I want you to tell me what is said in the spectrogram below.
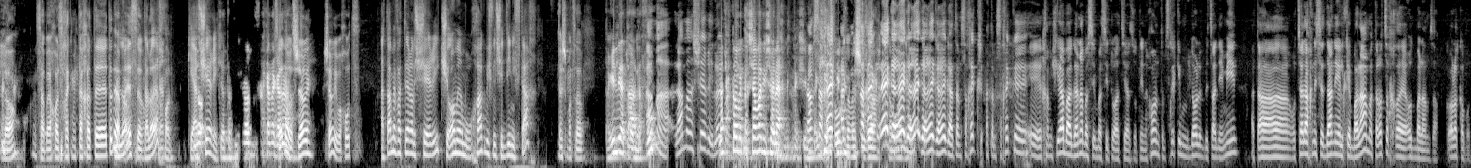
לא. סבא יכול לשחק מתחת, אה, אתה יודע, לא, בעשר. אתה לא כן. יכול, כי אז לא, שרי. כי אתה צריך להיות שחקן הגנה. בסדר, אז שרי. שרי בחוץ. אתה מוותר על שרי כשעומר מורחק בשביל שדין יפתח? יש מצב. תגיד לי, אתה. דפוק? למה? למה שרי? לא הבנתי. כתובת, עכשיו אני שולח מתנגשים. אתה משחק, רגע. רגע, רגע, רגע, רגע, אתה משחק, אה, אה, חמישייה בהגנה בס- בסיטואציה הזאת, נכון? אתה משחק עם דולב בצד ימין, אתה רוצה להכניס את דניאל כבלם, אתה לא צריך אה, עוד בלם זר, כל הכבוד.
